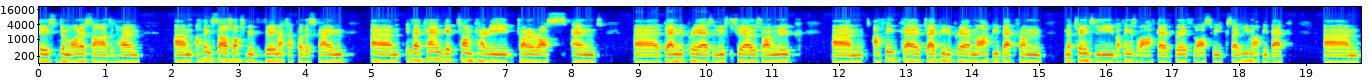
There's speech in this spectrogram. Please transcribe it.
These demolish sides at home. Um, I think Sale Sharks will be very much up for this game. Um, if they can get Tom Curry, Jono Ross, and uh, Dan du Preez as a loose trio, Jean Luc, um, I think uh, JP du Preez might be back from maternity leave. I think his wife gave birth last week, so he might be back. Um,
